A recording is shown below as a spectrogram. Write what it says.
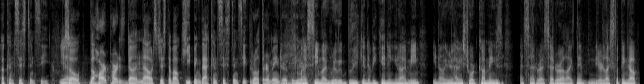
a consistency. Yeah. So the hard part is done. Now it's just about keeping that consistency throughout the remainder of the year. it might seem like really bleak in the beginning. You know what I mean? You know, you're having shortcomings, etc., cetera, et cetera. Like you're like slipping up,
